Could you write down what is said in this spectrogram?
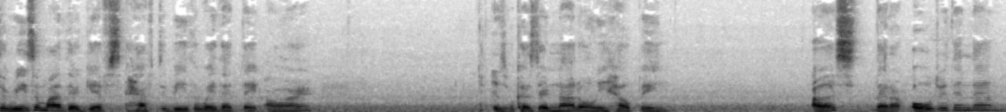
the reason why their gifts have to be the way that they are is because they're not only helping us that are older than them,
